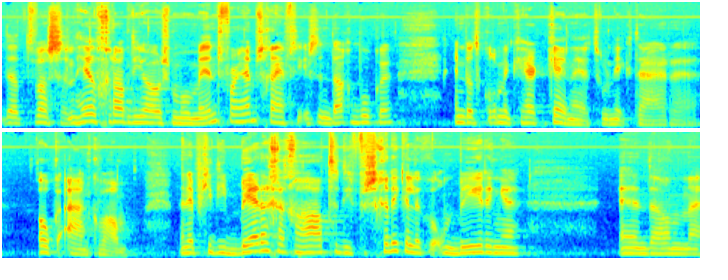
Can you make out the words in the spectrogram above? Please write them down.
Dat was een heel grandioos moment voor hem. Schrijft hij eerst in dagboeken. En dat kon ik herkennen toen ik daar eh, ook aankwam. Dan heb je die bergen gehad, die verschrikkelijke ontberingen. En dan eh,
